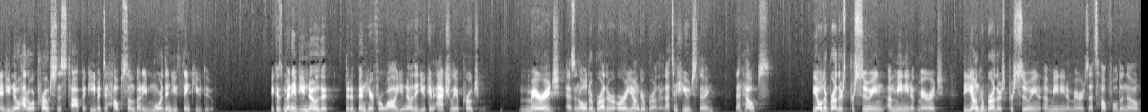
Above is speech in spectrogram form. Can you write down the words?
And you know how to approach this topic even to help somebody more than you think you do. Because many of you know that, that have been here for a while, you know that you can actually approach marriage as an older brother or a younger brother. That's a huge thing. That helps. The older brother's pursuing a meaning of marriage. The younger brother's pursuing a meaning of marriage. That's helpful to know.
